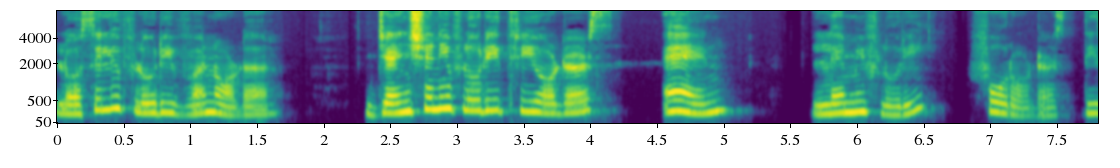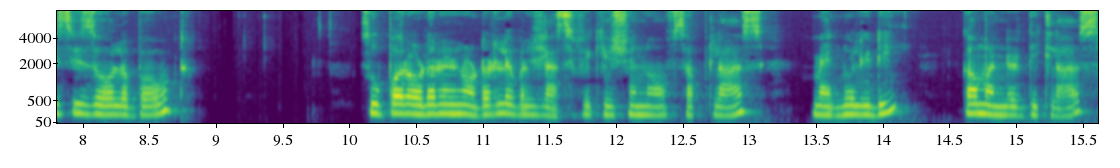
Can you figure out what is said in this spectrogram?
Locelliflory 1 order, Gentianiflorae 3 orders. And Lamiiflorae 4 orders. This is all about super order and order level classification of subclass. Magnolidae come under the class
